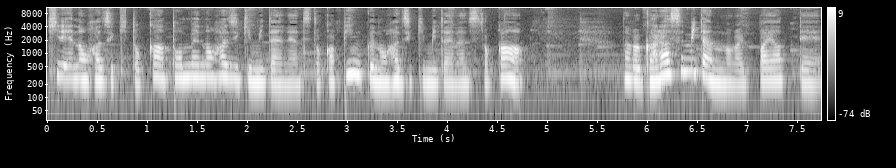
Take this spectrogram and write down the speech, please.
綺麗なおはじきとか透明なおはじきみたいなやつとかピンクのおはじきみたいなやつとかなんかガラスみたいなのがいっぱいあって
